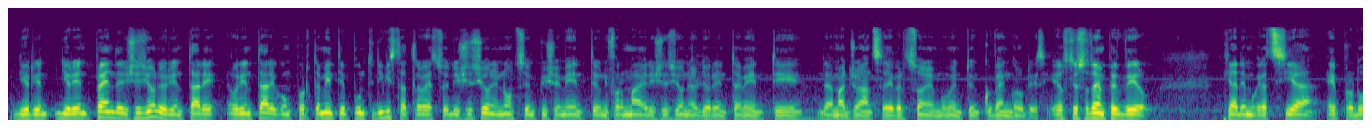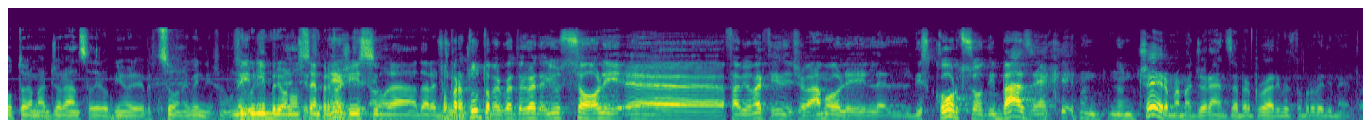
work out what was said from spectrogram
di, di prendere decisioni e orientare, orientare, comportamenti e punti di vista attraverso le decisioni, non semplicemente uniformare decisioni agli orientamenti della maggioranza delle persone nel momento in cui vengono presi. E allo stesso tempo è vero che la democrazia è prodotto della maggioranza dell'opinione delle persone, quindi un sì, equilibrio non sempre facilissimo no? da, da, raggiungere. Soprattutto per quanto riguarda Ius Soli, eh, Fabio Martini, dicevamo, il, il, discorso di base è che non, non c'era una maggioranza per approvare questo provvedimento.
